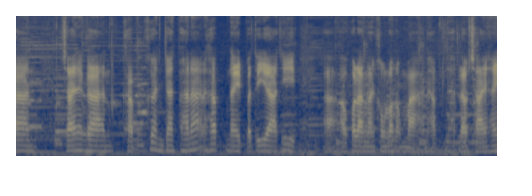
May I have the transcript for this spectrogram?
การใช้ในการขับเคลื่อนยานพาหนะนะครับ ในปฏิยาที่เอาพลังงานความร้อนออกมานะครับ แล้วใช้ให้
